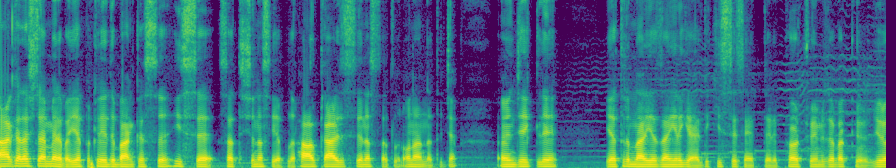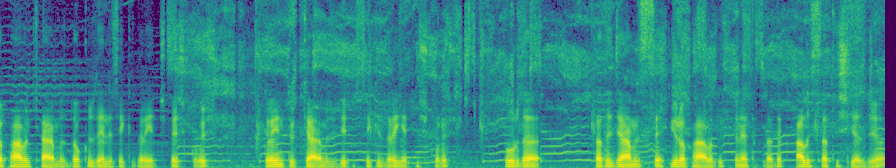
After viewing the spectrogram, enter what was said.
Arkadaşlar merhaba. Yapı Kredi Bankası hisse satışı nasıl yapılır? Halka arz hisse nasıl satılır? Onu anlatacağım. Öncelikle yatırımlar yazan yere geldik. Hisse senetleri. Portföyümüze bakıyoruz. Euro Power karımız 958 lira 75 kuruş. Green Türk karımız 178 lira 70 kuruş. Burada satacağımız hisse Euro Power üstüne tıkladık. Alış satış yazıyor.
